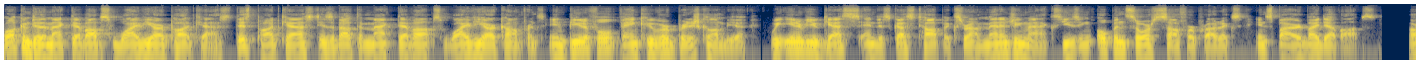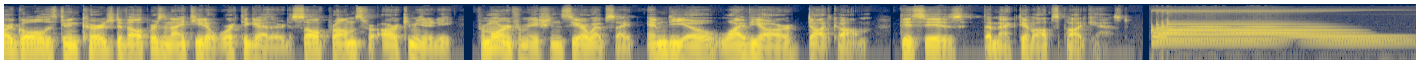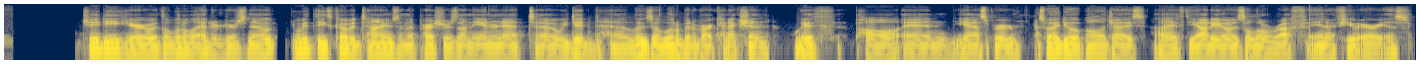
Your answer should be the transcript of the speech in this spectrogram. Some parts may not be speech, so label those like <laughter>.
Welcome to the Mac DevOps YVR podcast. This podcast is about the Mac DevOps YVR conference in beautiful Vancouver, British Columbia. We interview guests and discuss topics around managing Macs using open source software products inspired by DevOps. Our goal is to encourage developers and IT to work together to solve problems for our community. For more information, see our website, mdoyvr.com. This is the Mac DevOps podcast. JD here with a little editor's note. With these COVID times and the pressures on the internet, uh, we did uh, lose a little bit of our connection with Paul and Jasper. So I do apologize uh, if the audio is a little rough in a few areas.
